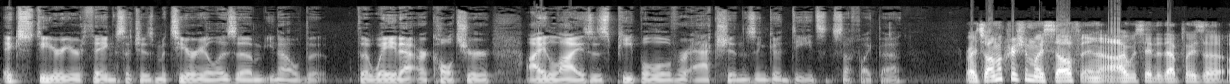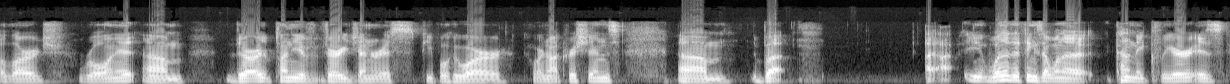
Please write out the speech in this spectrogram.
exterior things such as materialism, you know, the the way that our culture idolizes people over actions and good deeds and stuff like that. Right. So I'm a Christian myself, and I would say that that plays a, a large role in it. Um, there are plenty of very generous people who are who are not Christians, um, but I, I, you know, one of the things I want to kind of make clear is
